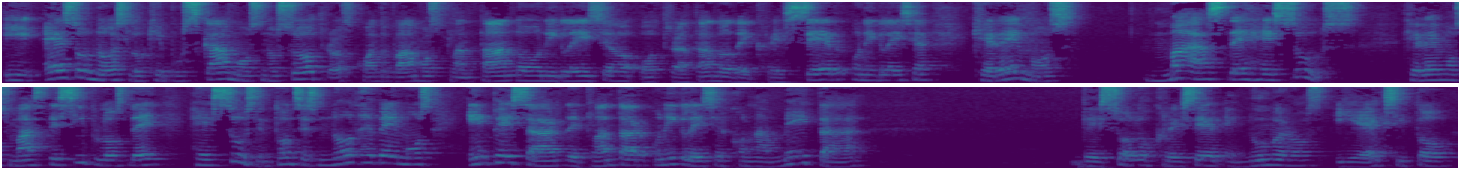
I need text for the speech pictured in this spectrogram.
y eso no es lo que buscamos nosotros cuando vamos plantando una iglesia o tratando de crecer una iglesia. Queremos más de Jesús. queremos más discípulos de Jesús. Entonces no debemos empezar de plantar una iglesia con la meta de solo crecer en números y éxito,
